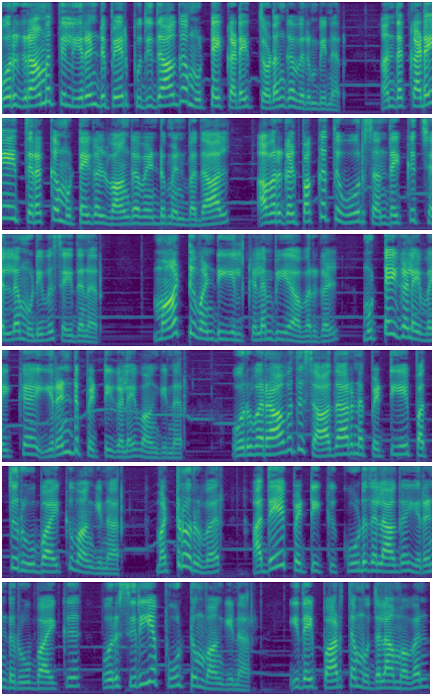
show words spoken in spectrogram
ஒரு கிராமத்தில் இரண்டு பேர் புதிதாக முட்டை கடை தொடங்க விரும்பினர். அந்த கடையை திறக்க முட்டைகள் வாங்க வேண்டும் என்பதால் அவர்கள் பக்கத்து ஊர் சந்தைக்கு செல்ல முடிவு செய்தனர். மாட்டு வண்டியில் கிளம்பிய அவர்கள் முட்டைகளை வைக்க இரண்டு பெட்டிகளை வாங்கினர். ஒருவராவது சாதாரண பெட்டியை பத்து ரூபாய்க்கு வாங்கினார். மற்றொருவர் அதே பெட்டிக்கு கூடுதலாக இரண்டு ரூபாய்க்கு ஒரு சிறிய பூட்டும் வாங்கினார். இதை பார்த்த முதலாம் அவன்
